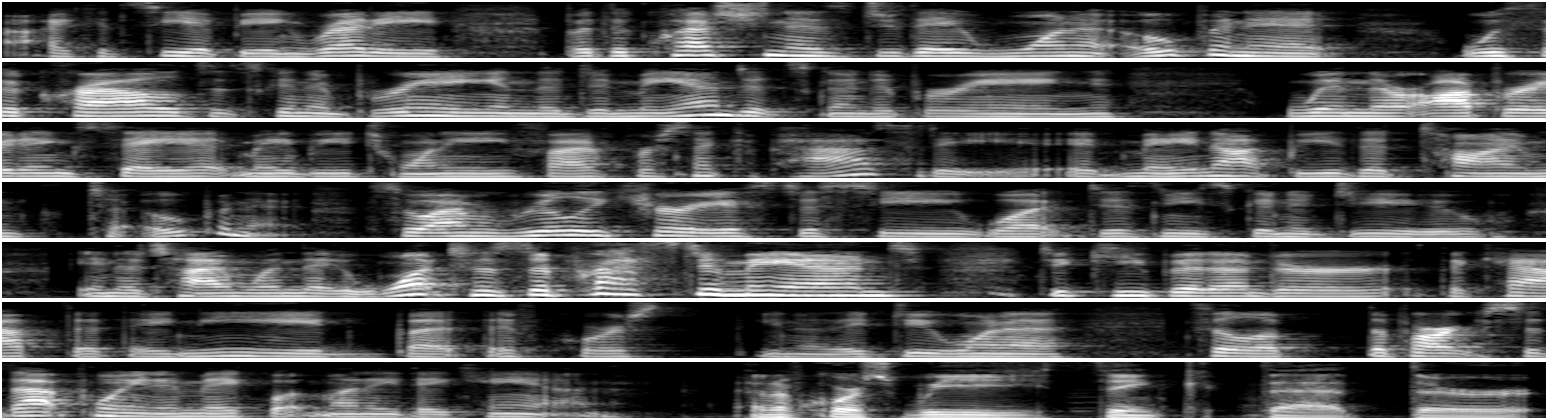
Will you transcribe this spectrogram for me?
I, I could see it being ready. But the question is, do they want to open it with the crowds it's going to bring and the demand it's going to bring? when they're operating, say, at maybe 25% capacity. It may not be the time to open it. So I'm really curious to see what Disney's going to do in a time when they want to suppress demand to keep it under the cap that they need. But of course, you know, they do want to fill up the parks to that point and make what money they can. And of course, we think that there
